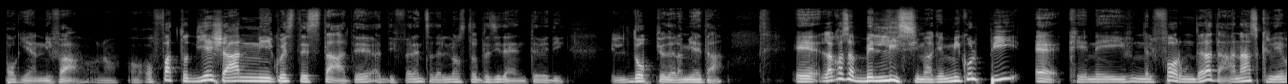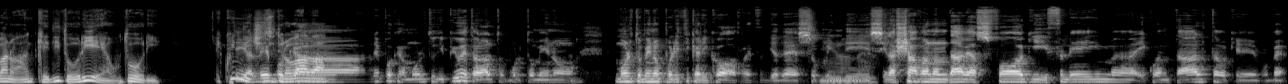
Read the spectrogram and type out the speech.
pochi anni fa, no? ho fatto dieci anni quest'estate, a differenza del nostro presidente, vedi? Il doppio della mia età. E la cosa bellissima che mi colpì è che nei, nel forum della Tana scrivevano anche editori e autori. E quindi sì, ci si trovava... All'epoca molto di più e tra l'altro molto meno, molto meno politically correct di adesso, quindi vabbè. si lasciavano andare a sfoghi, flame e quant'altro che, vabbè,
